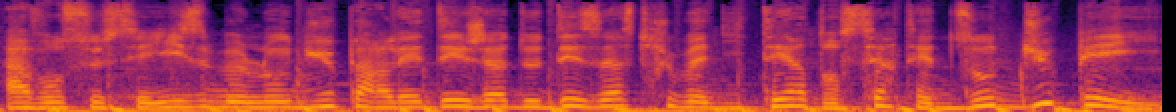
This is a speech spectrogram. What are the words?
Avant ce séisme, l'ONU parlait déjà de désastres humanitaires dans certaines zones du pays.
